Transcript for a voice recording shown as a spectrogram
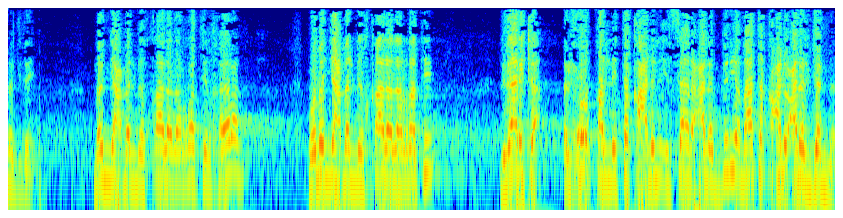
نجدين. من يعمل مثقال ذرة خيرا ومن يعمل مثقال ذرة لذلك الحرقة اللي تقع للإنسان على الدنيا ما تقع له على الجنة.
